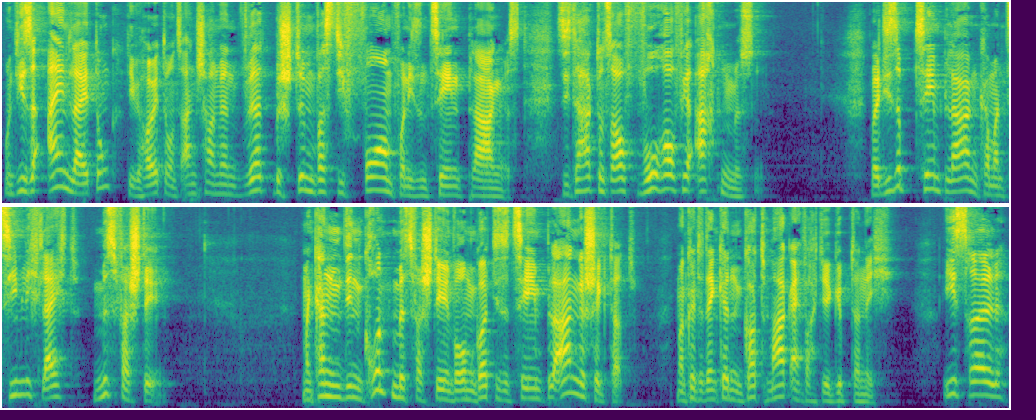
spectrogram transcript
Und diese Einleitung, die wir heute uns anschauen werden, wird bestimmen, was die Form von diesen zehn Plagen ist. Sie sagt uns auf, worauf wir achten müssen. Weil diese zehn Plagen kann man ziemlich leicht missverstehen. Man kann den Grund missverstehen, warum Gott diese zehn Plagen geschickt hat. Man könnte denken, Gott mag einfach die Ägypter nicht. Israel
